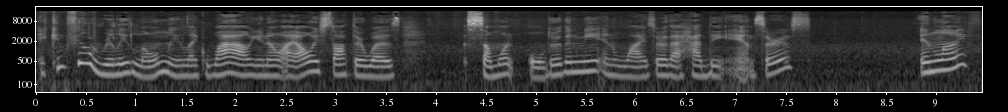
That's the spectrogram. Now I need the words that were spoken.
it can feel really lonely. Like wow you know i always thought there was someone older than me and wiser that had the answers in life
